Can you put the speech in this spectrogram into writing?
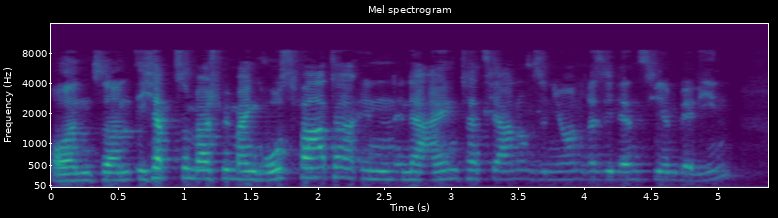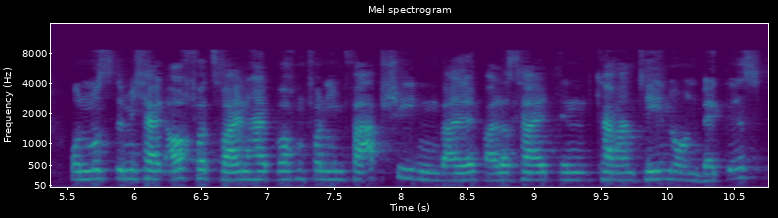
Und ähm, ich habe zum Beispiel meinen Großvater in, in der einen Tertianum Seniorenresidenz hier in Berlin und musste mich halt auch vor zweieinhalb Wochen von ihm verabschieden, weil, weil das halt in Quarantäne und weg ist.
